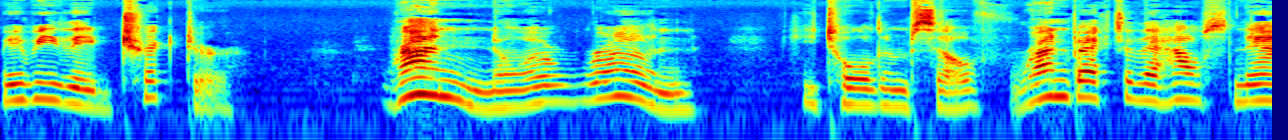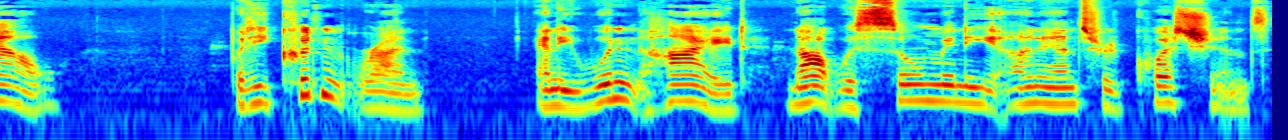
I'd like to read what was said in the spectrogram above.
Maybe they'd tricked her. Run, Noah, run, he told himself. Run back to the house now. But he couldn't run, and he wouldn't hide, not with so many unanswered questions,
